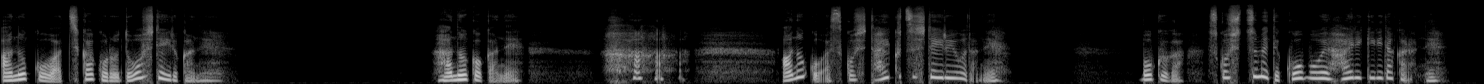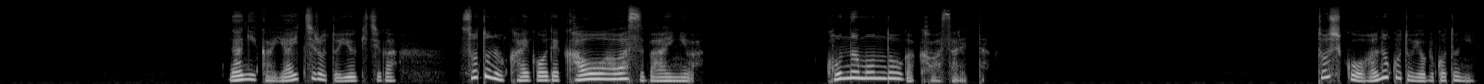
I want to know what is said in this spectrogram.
あの子は近頃どうしているかね？あの子かね？ははは。あの子は少し退屈しているようだね。僕が少し詰めて工房へ入りきりだからね。何か八一郎と勇吉が外の会合で顔を合わす場合には、こんな問答が交わされた。とし子をあの子と呼ぶことに、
